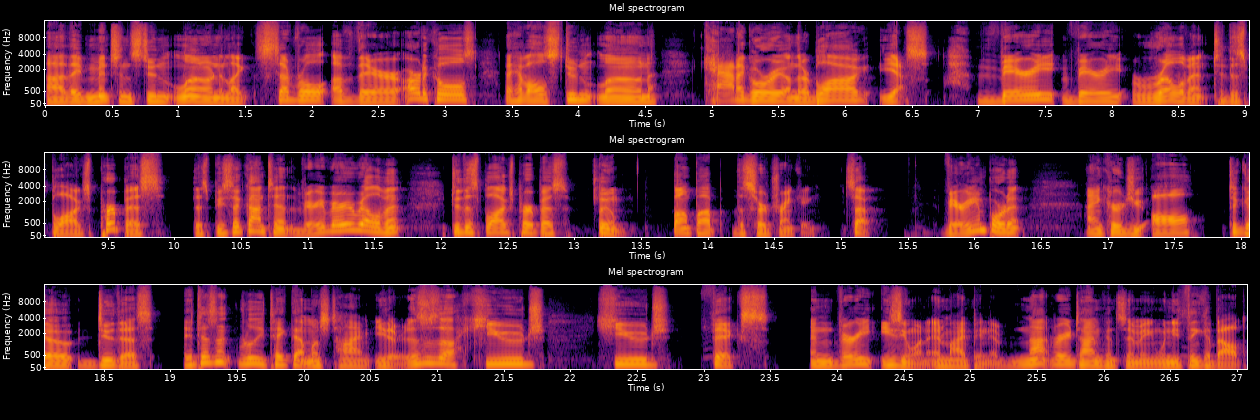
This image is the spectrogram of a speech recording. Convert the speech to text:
Uh, they've mentioned student loan in like several of their articles. They have a whole student loan category on their blog. Yes, very, very relevant to this blog's purpose. This piece of content, very, very relevant to this blog's purpose. Boom, bump up the search ranking. So, very important. I encourage you all to go do this. It doesn't really take that much time either. This is a huge, huge fix and very easy one, in my opinion. Not very time consuming when you think about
